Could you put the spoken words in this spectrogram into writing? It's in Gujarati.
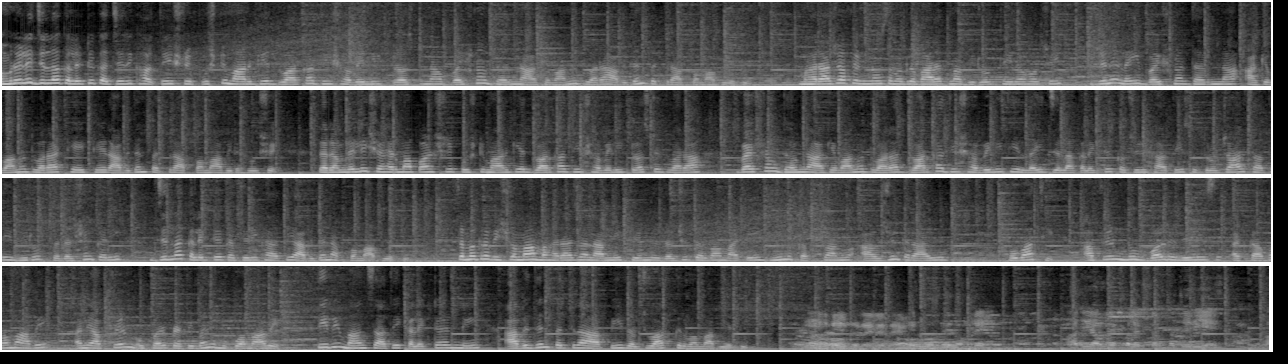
અમરેલી જિલ્લા કલેક્ટર કચેરી ખાતે શ્રી પુષ્ટિ માર્ગે દ્વારકાધીશ હવેલી ટ્રસ્ટના વૈષ્ણવ ધર્મના આગેવાનો દ્વારા આવેદનપત્ર આપવામાં આવ્યું હતું. મહારાજા ફિલ્મનો સમગ્ર ભારતમાં વિરોધ થઈ રહ્યો છે, જેને લઈ વૈષ્ણવ ધર્મના આગેવાનો દ્વારા ઠેર ઠેર આવેદનપત્ર આપવામાં આવી રહ્યું છે. ત્યારે અમરેલી શહેરમાં પણ શ્રી પુષ્ટિ માર્ગે દ્વારકાધીશ હવેલી ટ્રસ્ટ દ્વારા વૈષ્ણવ ધર્મના આગેવાનો દ્વારા દ્વારકાધીશ હવેલીથી લઈ જિલ્લા કલેક્ટર કચેરી ખાતે સૂત્રોચ્ચાર સાથે વિરોધ પ્રદર્શન કરી જિલ્લા કલેક્ટર કચેરી ખાતે આવેદન આપવામાં આવ્યું હતું. સમગ્ર વિશ્વમાં મહારાજા નામની ફિલ્મ રજૂ કરવા માટે હિમ કક્ષાનું આયોજન કરાયું હોવાથી આ ફિલ્મનું વર્લ્ડ રિલીઝ અટકાવવામાં આવે અને આ ફિલ્મ ઉપર પ્રતિબંધ મૂકવામાં આવે તેવી માંગ સાથે કલેક્ટરને આવેદનપત્ર આપી રજૂઆત કરવામાં આવી હતી. આજે અમે કલેક્ટર કચેરીએ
